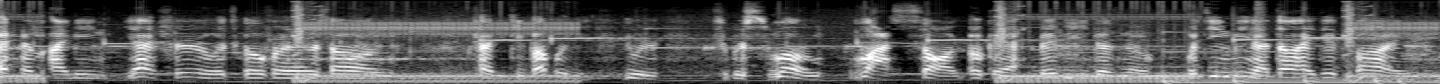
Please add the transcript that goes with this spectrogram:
Ahem, I mean, yeah, sure, let's go for another song. Try to keep up with me. You were super slow. Last song. Okay, maybe he does know. What do you mean? I thought I did fine.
